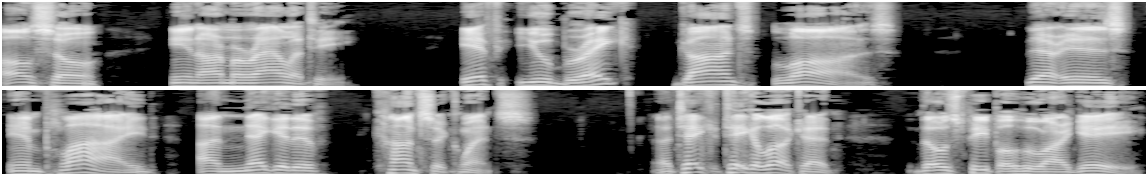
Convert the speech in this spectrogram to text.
also in our morality. If you break God's laws, there is implied a negative consequence. Uh, take take a look at those people who are gay.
